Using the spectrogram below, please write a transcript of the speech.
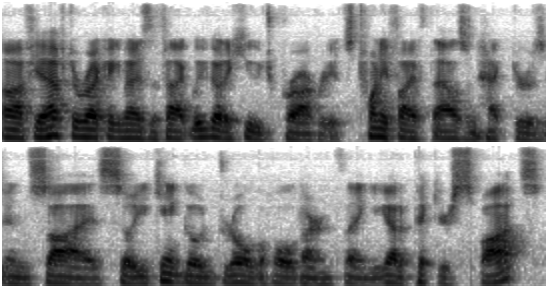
uh, if you have to recognize the fact we've got a huge property, it's 25,000 hectares in size, so you can't go drill the whole darn thing. You got to pick your spots,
